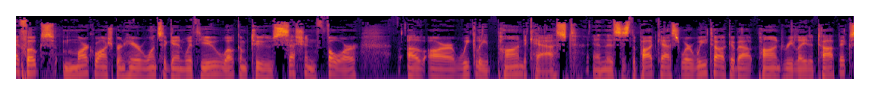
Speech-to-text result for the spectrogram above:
Hi, folks. Mark Washburn here once again with you. Welcome to session four of our weekly Pondcast. And this is the podcast where we talk about pond related topics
